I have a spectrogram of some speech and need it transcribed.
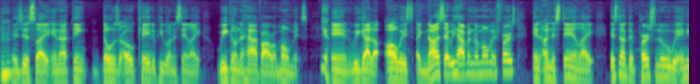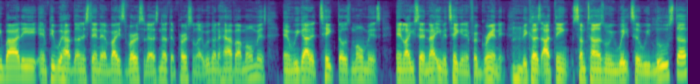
Mhm. It's just like, and I think those are okay to people understand. Like we're gonna have our moments. Yeah. And we gotta always acknowledge that we having a moment first and understand like it's nothing personal with anybody and people have to understand that vice versa. That's nothing personal. Like we're gonna have our moments and we gotta take those moments and like you said, not even taking it for granted. Mhm. Because I think sometimes when we wait till we lose stuff,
